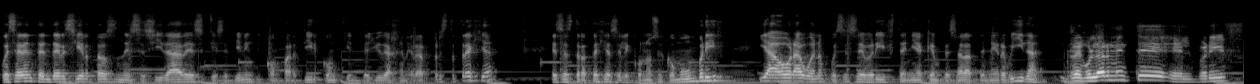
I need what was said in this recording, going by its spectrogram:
pues era entender ciertas necesidades que se tienen que compartir con quien te ayude a generar tu estrategia esa estrategia se le conoce como un brief y ahora, bueno, pues ese brief tenía que empezar a tener vida. Regularmente el brief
